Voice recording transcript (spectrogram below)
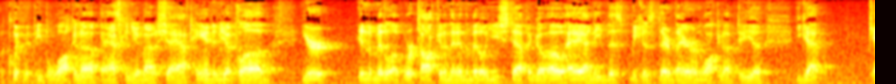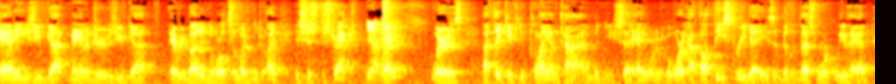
equipment people walking up, asking you about a shaft, handing you a club. You're in the middle of we're talking, and then in the middle you step and go, "Oh, hey, I need this," because they're there and walking up to you. You got caddies, you've got managers, you've got everybody in the world. Somebody from the like it's just distraction. Yeah. right. Whereas I think if you plan time and you say, "Hey, we're going to go work," I thought these three days have been the best work we've had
